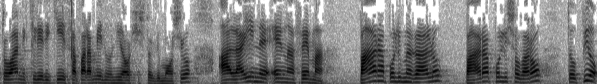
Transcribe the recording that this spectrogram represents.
το αν οι κληρικοί θα παραμείνουν ή όχι στο δημόσιο, αλλά είναι ένα θέμα πάρα πολύ μεγάλο, πάρα πολύ σοβαρό, το οποίο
